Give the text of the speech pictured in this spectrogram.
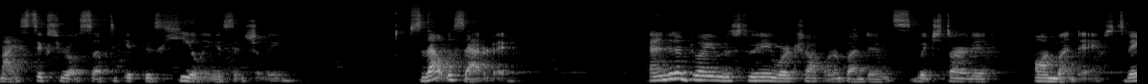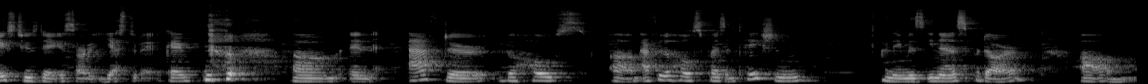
my six year old self to get this healing essentially. So that was saturday i ended up joining this three day workshop on abundance which started on monday so today's tuesday it started yesterday okay um, and after the host um, after the host presentation, her name is Inez Padar, um,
